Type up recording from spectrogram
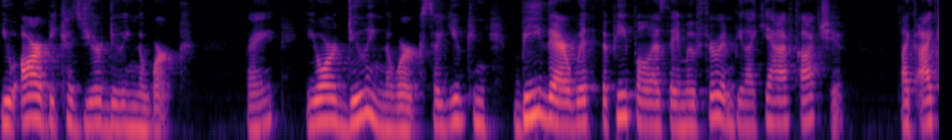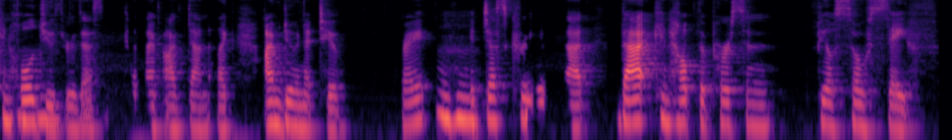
you are because you're doing the work, right? You're doing the work. So you can be there with the people as they move through it and be like, yeah, I've got you. Like I can hold mm-hmm. you through this because I've, I've done it. Like I'm doing it too, right? Mm-hmm. It just creates that, that can help the person feel so safe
